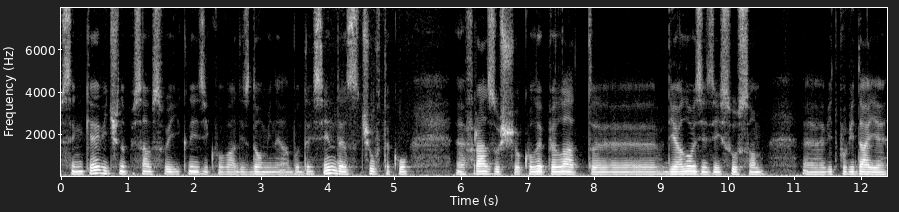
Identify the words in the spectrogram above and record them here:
Сенкевич написав в своїй книзі Квовадіс Доміне, або десь індес чув таку фразу, що коли Пилат е, в діалозі з Ісусом е, відповідає,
